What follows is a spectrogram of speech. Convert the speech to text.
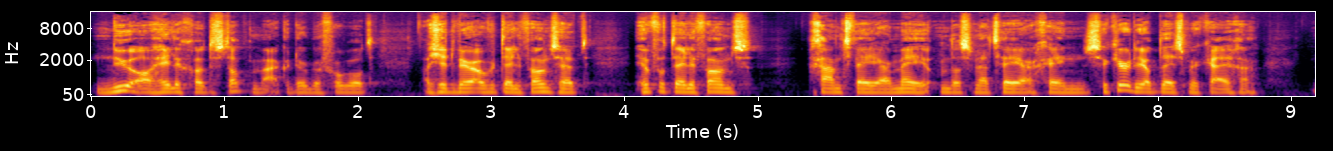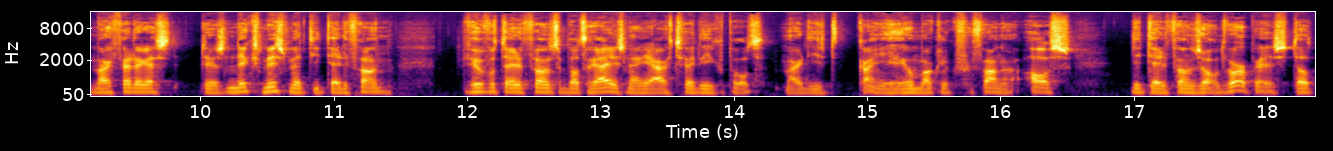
nu al hele grote stappen maken door bijvoorbeeld, als je het weer over telefoons hebt, heel veel telefoons gaan twee jaar mee, omdat ze na twee jaar geen security updates meer krijgen. Maar verder is er niks mis met die telefoon. Heel veel telefoons, de batterij is na een jaar of twee, drie kapot. Maar die kan je heel makkelijk vervangen als die telefoon zo ontworpen is dat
